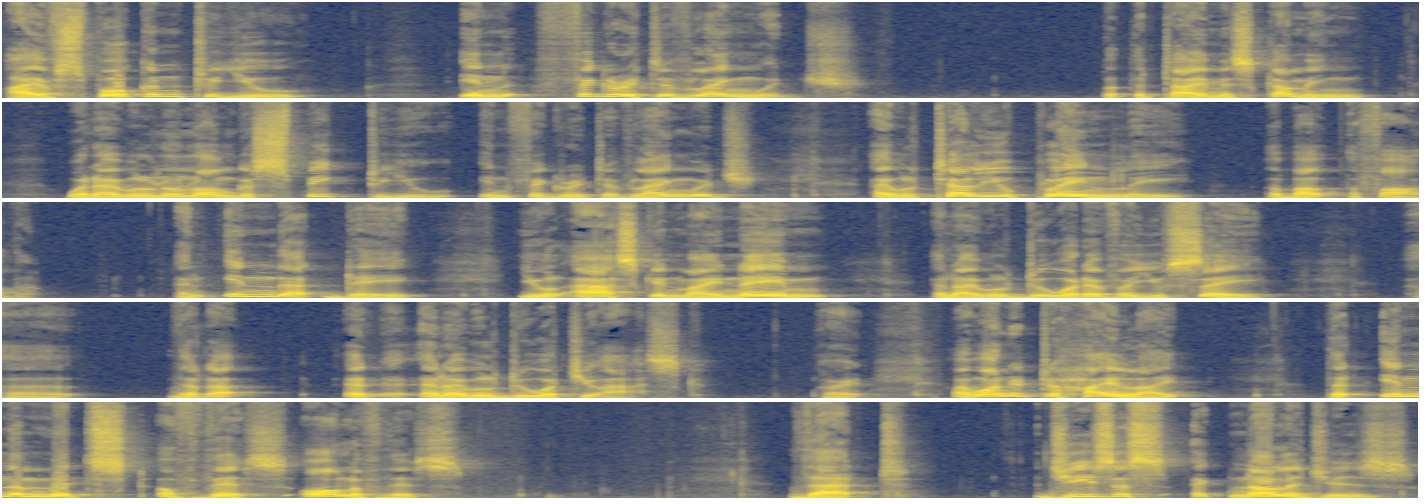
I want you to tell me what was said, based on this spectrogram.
I have spoken to you in figurative language, but the time is coming when I will no longer speak to you in figurative language. I will tell you plainly about the Father. And in that day, you will ask in my name, and I will do whatever you say, uh, that I, and, and I will do what you ask. All right. I wanted to highlight that in the midst of this, all of this, that Jesus acknowledges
